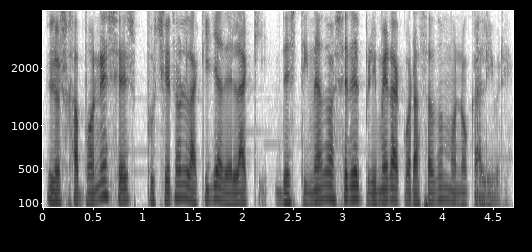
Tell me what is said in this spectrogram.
Los japoneses pusieron la quilla del Aki, destinado a ser el primer acorazado monocalibre.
